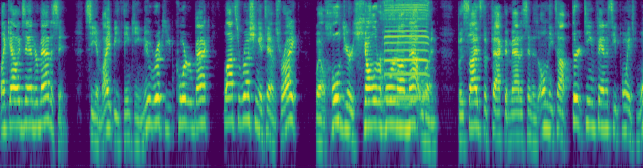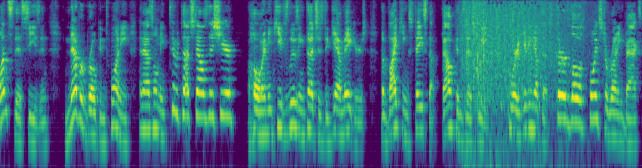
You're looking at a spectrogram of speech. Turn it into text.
like Alexander Mattison. See, you might be thinking, new rookie quarterback, lots of rushing attempts, right? Well, hold your yaller horn on that one. Besides the fact that Mattison has only topped 13 fantasy points once this season, never broken 20, and has only two touchdowns this year. Oh, and he keeps losing touches to Cam Akers. The Vikings face the Falcons this week. who are giving up the third lowest points to running backs,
